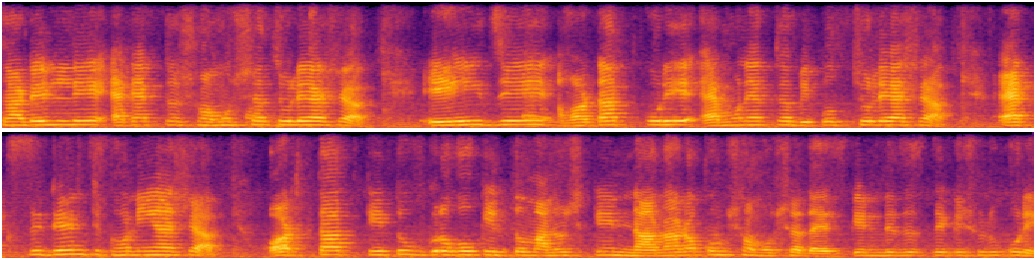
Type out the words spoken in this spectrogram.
সাডেনলি এক একটা সমস্যা চলে আসা, এই যে হঠাৎ করে এমন একটা বিপদ চলে আসা অ্যাক্সিডেন্ট ঘনিয়ে আসা অর্থাৎ কেতু গ্রহ কিন্তু মানুষকে নানা রকম সমস্যা দেয়। স্কিন ডিজিজ থেকে শুরু করে,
